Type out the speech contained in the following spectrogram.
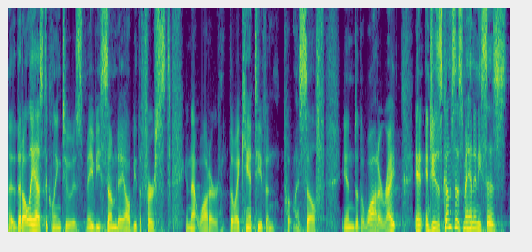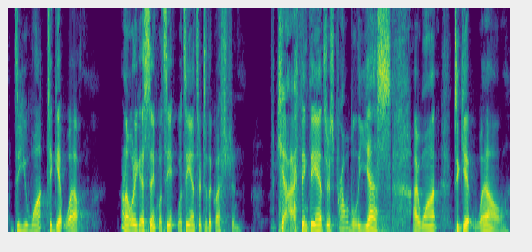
uh, that all he has to cling to is maybe someday I'll be the first in that water, though I can't even put myself into the water, right? And, and Jesus comes to this man and he says, Do you want to get well? I don't know. What do you guys think? What's the, what's the answer to the question? Yeah, I think the answer is probably yes. I want to get well.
